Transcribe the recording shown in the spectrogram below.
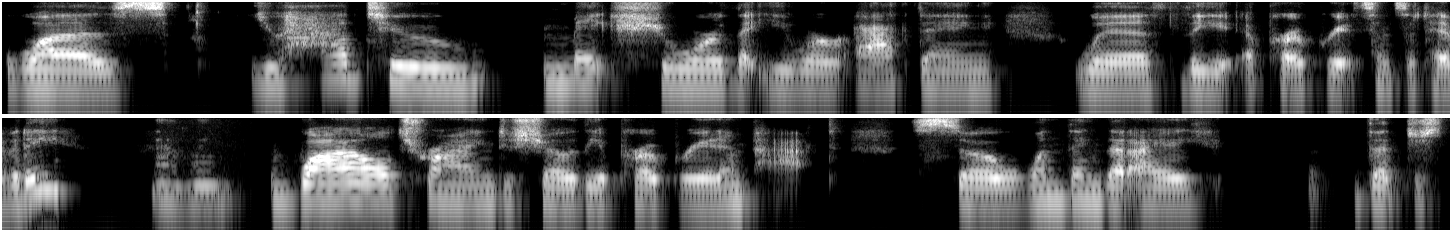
was you had to make sure that you were acting with the appropriate sensitivity Mm-hmm. while trying to show the appropriate impact. So one thing that I that just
